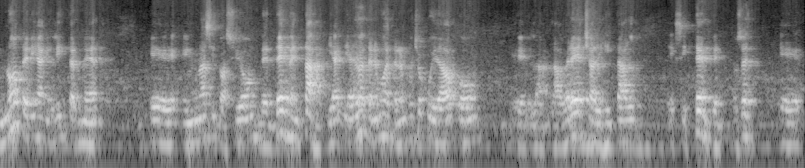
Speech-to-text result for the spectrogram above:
no tenían el Internet eh, en una situación de desventaja. Y, ahí donde tenemos que tener mucho cuidado con eh, la, la brecha digital existente. Entonces, eh,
